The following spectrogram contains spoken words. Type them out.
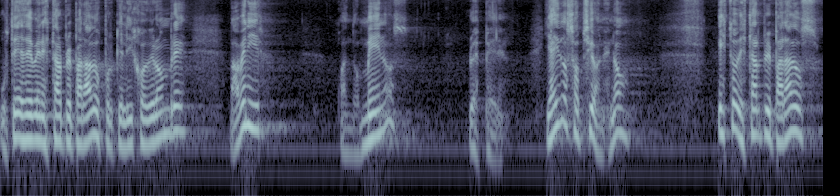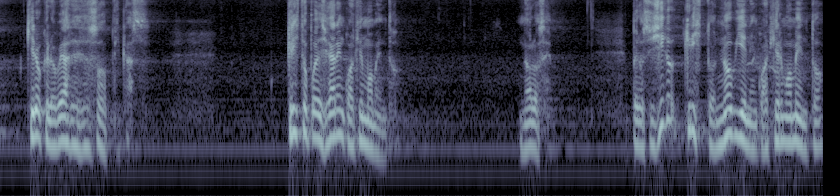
ustedes deben estar preparados porque el Hijo del Hombre va a venir cuando menos lo esperen. Y hay dos opciones, ¿no? Esto de estar preparados, quiero que lo veas desde dos ópticas. Cristo puede llegar en cualquier momento. No lo sé. Pero si Cristo no viene en cualquier momento,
